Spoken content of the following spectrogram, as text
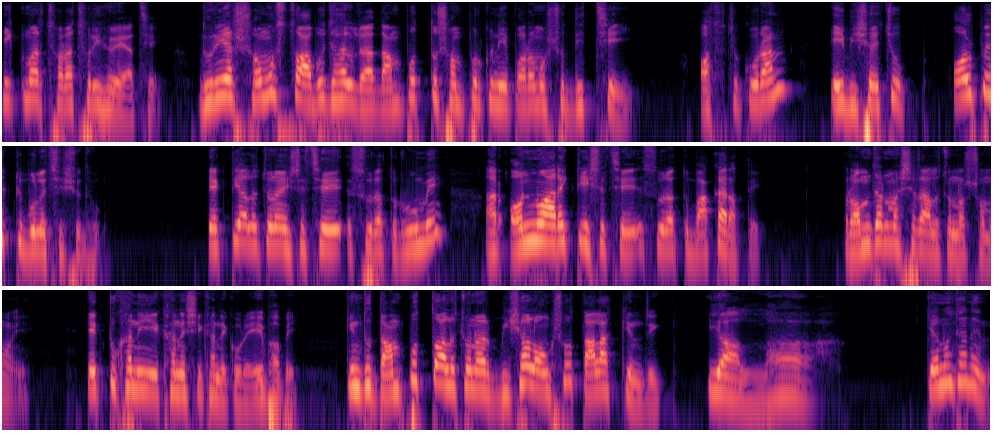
হিকমার ছড়াছড়ি হয়ে আছে। দুনিয়ার সমস্ত আবুজাহালরা দাম্পত্য সম্পর্ক নিয়ে পরামর্শ দিচ্ছেই। অথচ কোরআন এই বিষয়ে চুপ, অল্প একটু বলেছে শুধু। একটি আলোচনা এসেছে সুরাত রুমে, আর অন্য আরেকটি এসেছে সুরাত বাকারাতে, রমজান মাসের আলোচনার সময়। একটুখানি এখানে সেখানে করে এভাবে। কিন্তু দাম্পত্য আলোচনার বিশাল অংশ তালাক কেন্দ্রিক। ইয়া আল্লাহ কেন জানেন?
